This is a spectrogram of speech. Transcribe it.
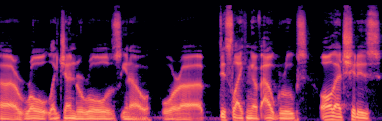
uh, role, like gender roles, you know, or uh, disliking of out groups, all that shit is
